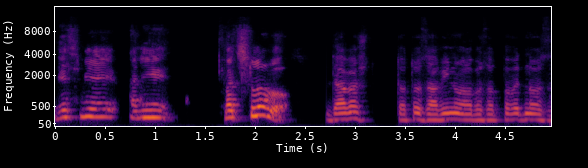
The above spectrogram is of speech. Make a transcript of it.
nesmie ani mať slovo. Dávaš toto za vinu alebo zodpovednosť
